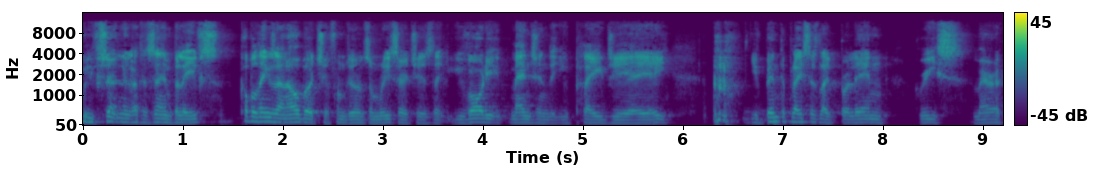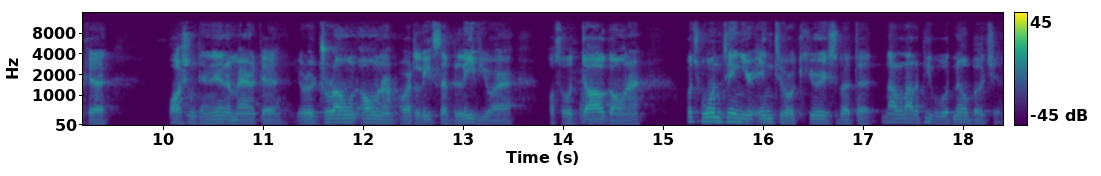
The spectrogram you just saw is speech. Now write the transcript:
We've certainly got the same beliefs. A couple things I know about you from doing some research is that you've already mentioned that you play GAA. you've been to places like Berlin, Greece, America, Washington in America. You're a drone owner, or at least I believe you are. Also a dog owner. What's one thing you're into or curious about that not a lot of people would know about you?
